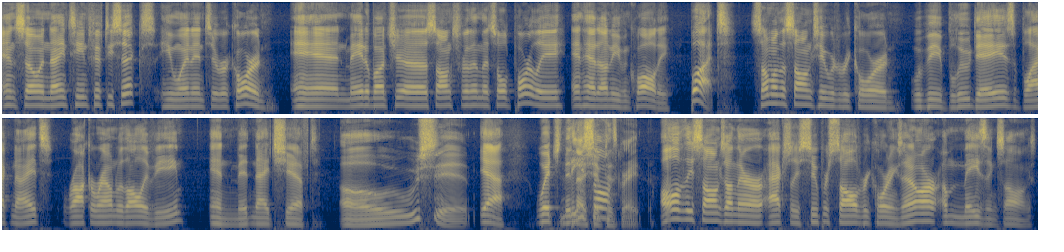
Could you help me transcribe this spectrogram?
And so in 1956, he went in to record and made a bunch of songs for them that sold poorly and had uneven quality. But some of the songs he would record would be Blue Days, Black Nights, Rock Around with Ollie Vee, and Midnight Shift. Oh shit. Yeah, which Midnight Shift song- is great. all of these songs on there are actually super solid recordings and are amazing songs.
